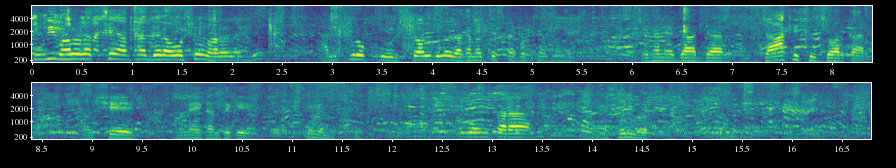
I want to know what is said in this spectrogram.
খুবই ভালো লাগছে আপনাদের অবশ্যই ভালো লাগবে। আমি পুরো স্টলগুলো দেখানোর চেষ্টা করছি আপনাদের। এখানে যার যার যা কিছু দরকার সে মানে এখান থেকে কিনে নিচ্ছে। এবং তারা সুন্দর একটা জিনিসের দাম মনে পড়ে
